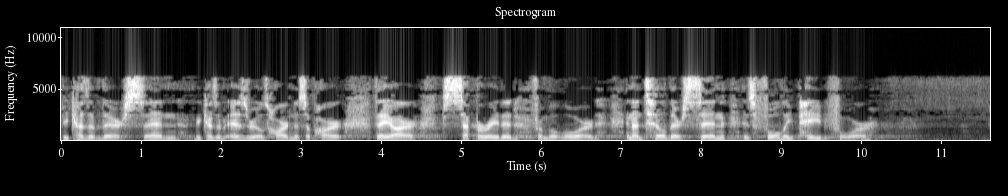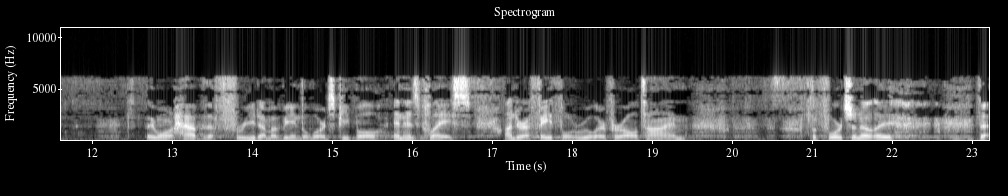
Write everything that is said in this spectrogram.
Because of their sin, because of Israel's hardness of heart, they are separated from the Lord. And until their sin is fully paid for, they won't have the freedom of being the Lord's people in His place under a faithful ruler for all time. But fortunately, the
